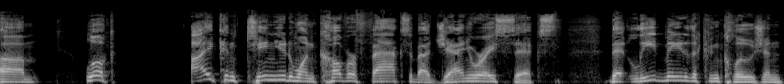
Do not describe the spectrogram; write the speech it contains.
Um, look, I continue to uncover facts about January 6th that lead me to the conclusion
